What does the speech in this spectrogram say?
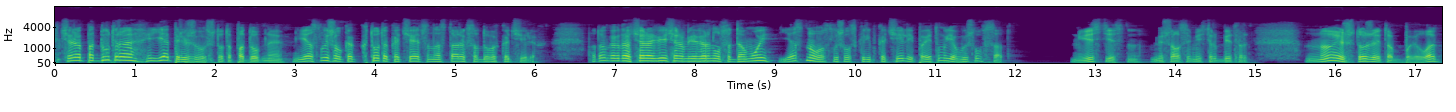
«Вчера под утро я пережил что-то подобное. Я слышал, как кто-то качается на старых садовых качелях. Потом, когда вчера вечером я вернулся домой, я снова слышал скрип качелей, поэтому я вышел в сад». «Естественно», — вмешался мистер Бетфорд. «Ну и что же это было?»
